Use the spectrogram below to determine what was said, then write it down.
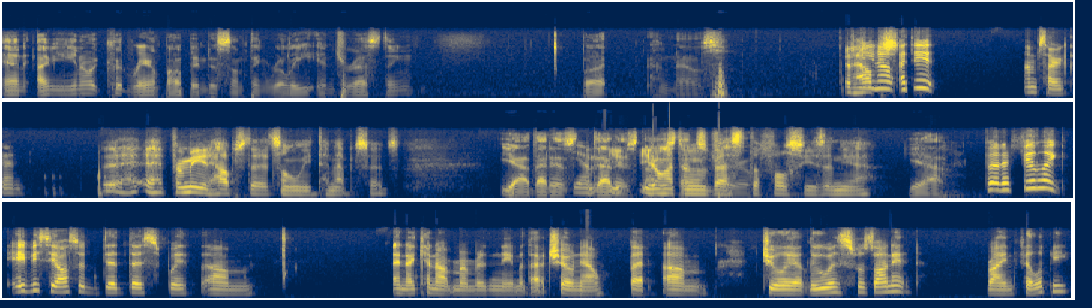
And I mean, you know, it could ramp up into something really interesting, but who knows? It helps. you know i think i'm sorry go ahead eh, for me, it helps that it's only ten episodes. Yeah, that is Yeah. that you, is you don't nice. have to invest true. the full season. Yeah. Yeah, but i feel like abc also did this with um and i cannot remember the name of that show now but um juliette lewis was on it ryan phillippe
